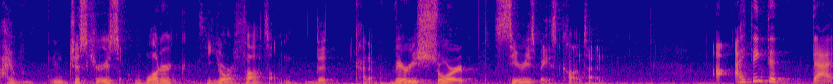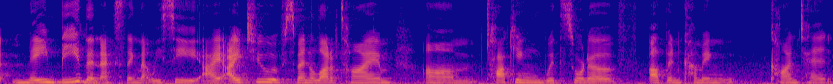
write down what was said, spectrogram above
I'm just curious, what are your thoughts on the kind of very short series based content? I think that that may be the next thing that we see. I, I too have spent a lot of time um, talking with sort of up and coming content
